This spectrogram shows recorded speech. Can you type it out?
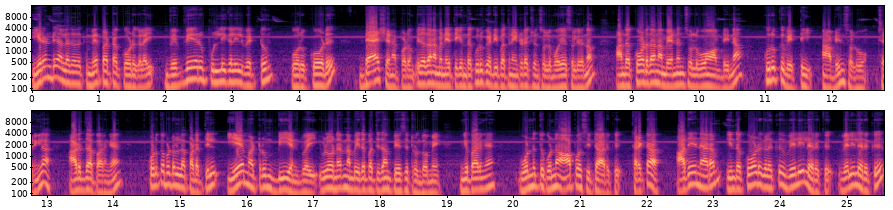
இரண்டு அல்லது அதுக்கு மேற்பட்ட கோடுகளை வெவ்வேறு புள்ளிகளில் வெட்டும் ஒரு கோடு டேஷ் எனப்படும். இதை தான் நம்ம நேற்றுக்கு இந்த குறுக்கு வெட்டி பற்றின இன்ட்ரடக்ஷன் சொல்லும் போதே சொல்லியிருந்தோம். அந்த கோடை தான் நம்ம என்னன்னு சொல்லுவோம் அப்படின்னா குறுக்கு வெட்டி அப்படின்னு சொல்லுவோம். சரிங்களா? அடுத்தா பாருங்கள் கொடுக்கப்பட்டுள்ள படத்தில் ஏ மற்றும் பி அண்ட் ஒய் இவ்வளோ நேரம் நம்ம இதை பற்றி தான் பேசிகிட்டு இருந்தோமே. இங்கே பாருங்கள் ஒன்றுத்துக்கு ஒன்று ஆப்போசிட்டாக இருக்குது கரெக்டாக அதே நேரம் இந்த கோடுகளுக்கு வெளியில் இருக்குது வெளியில் இருக்குது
